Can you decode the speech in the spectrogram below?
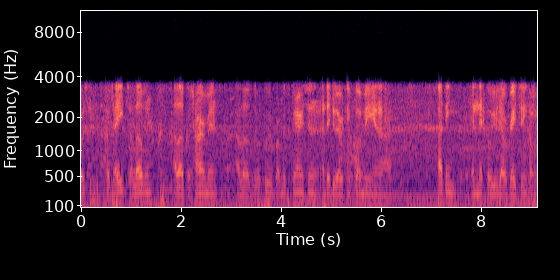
Coach Coach H. I love him. I love Coach Herman. I love the recruiter, Mr. Carrington, and they do everything for me. And uh, I think in the next couple years, you have a great team coming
